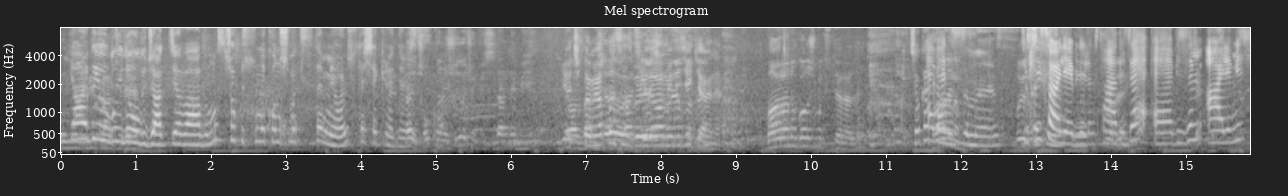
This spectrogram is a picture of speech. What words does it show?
Bununla yargı yoluyla partide- olacak cevabımız. Çok üstüne konuşmak istemiyoruz. Teşekkür ederiz. Hayır, çok konuşuluyor çünkü sizden de bir... Bir açıklama yapmazsanız böyle devam edecek yani. Bahar Hanım konuşmak istiyor herhalde. Çok haklısınız. Bir şey söyleyebilirim sadece. Ee, bizim ailemiz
